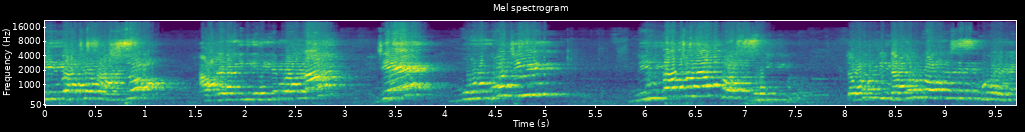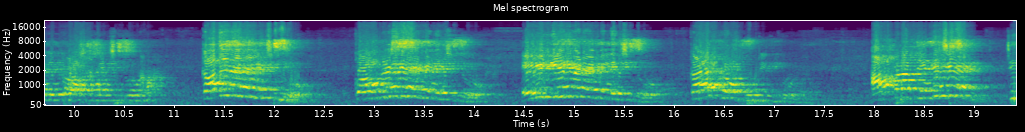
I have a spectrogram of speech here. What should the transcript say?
নির্বাচন আসলো আমরা দেখতে পারলাম যে মুর্মুজি নির্বাচনে ক্রস ভোটিং হলো তখন তৃণমূল কংগ্রেসের কোনো এমএলএ তো আসামে ছিল না। কাদের এমএলএ ছিল? কংগ্রেসের এমএলএ ছিল। এইডিএফ এর এমএলএ কারা ক্রস ভোটিং আপনারা দেখেছেন যে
